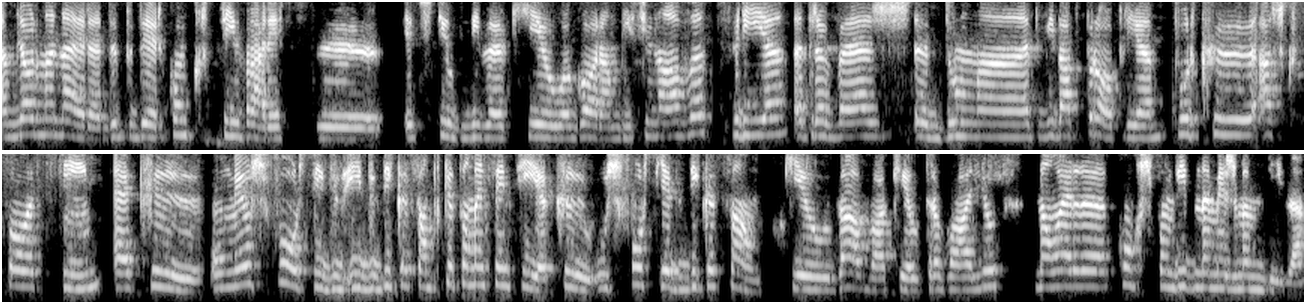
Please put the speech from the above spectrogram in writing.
a melhor maneira de poder concretizar esse esse estilo de vida que eu agora ambicionava seria através eh, de uma atividade própria, porque acho que só assim é que o meu esforço e, de, e dedicação, porque eu também sentia que o esforço e a dedicação que eu dava àquele trabalho não era correspondido na mesma medida.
